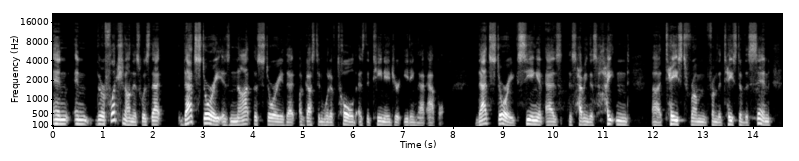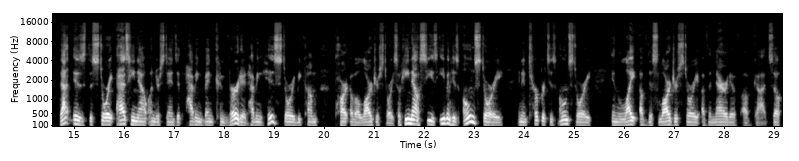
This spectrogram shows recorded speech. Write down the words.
and and the reflection on this was that that story is not the story that Augustine would have told as the teenager eating that apple. That story, seeing it as this having this heightened uh, taste from from the taste of the sin, that is the story as he now understands it, having been converted, having his story become part of a larger story. So he now sees even his own story and interprets his own story in light of this larger story of the narrative of God. So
